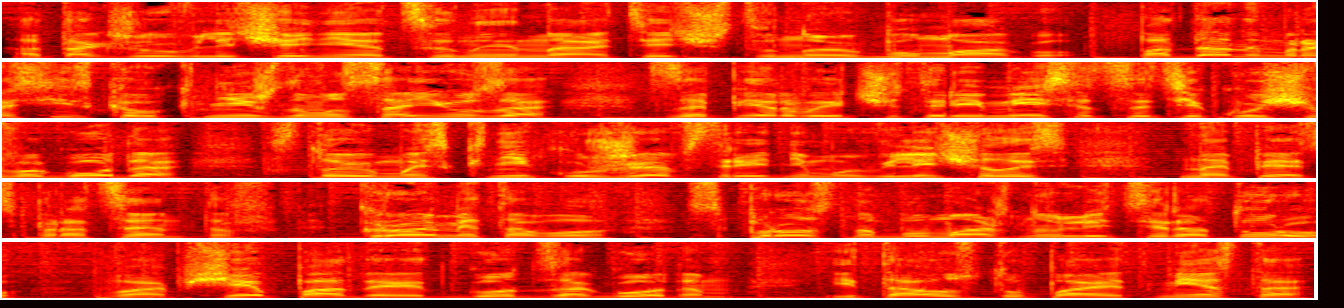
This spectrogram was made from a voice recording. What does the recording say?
а также увеличение цены на отечественную бумагу. По данным Российского книжного союза, за первые 4 месяца текущего года стоимость книг уже в среднем увеличилась на 5%. Кроме того, спрос на бумажную литературу вообще падает год за годом, и та уступает место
